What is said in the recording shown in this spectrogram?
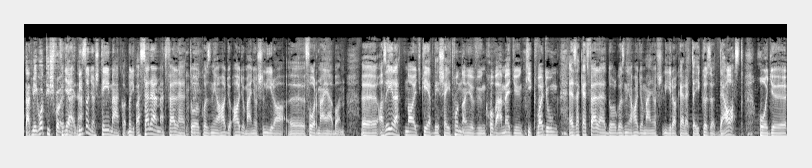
Tehát még ott is Ugye földelne. bizonyos témákat, mondjuk a szerelmet fel lehet dolgozni a, hagy, a hagyományos líra ö, formájában. Ö, az élet nagy kérdéseit, honnan jövünk, hová megyünk, kik vagyunk, ezeket fel lehet dolgozni a hagyományos líra keretei között. De azt, hogy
